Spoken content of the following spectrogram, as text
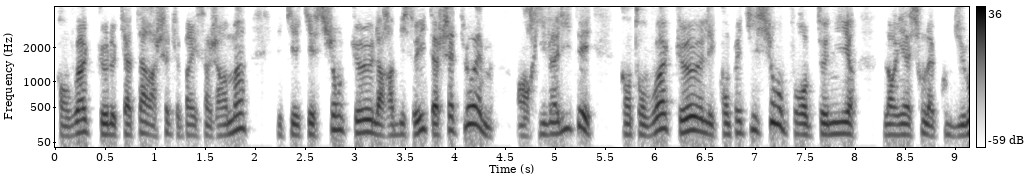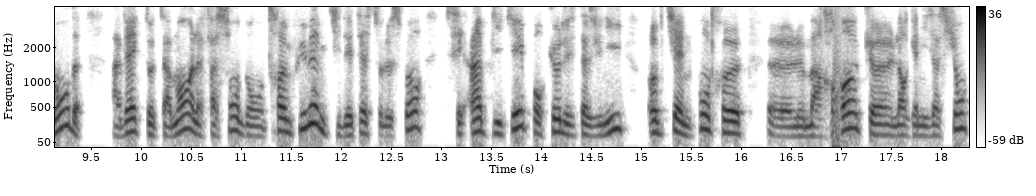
Quand on voit que le Qatar achète le Paris Saint-Germain et qu'il est question que l'Arabie Saoudite achète l'OM en rivalité, quand on voit que les compétitions pour obtenir l'organisation de la Coupe du Monde, avec notamment la façon dont Trump lui-même, qui déteste le sport, s'est impliqué pour que les États-Unis obtiennent contre euh, le Maroc euh, l'organisation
